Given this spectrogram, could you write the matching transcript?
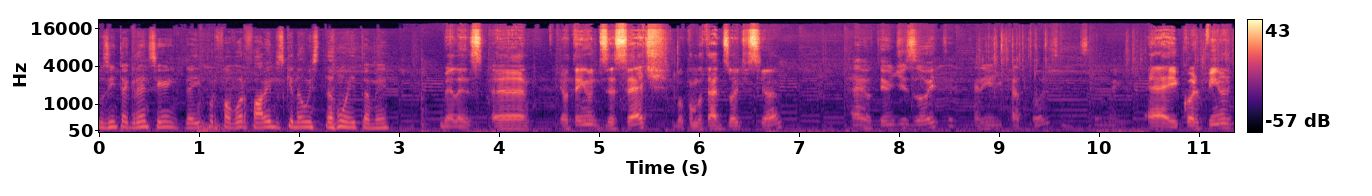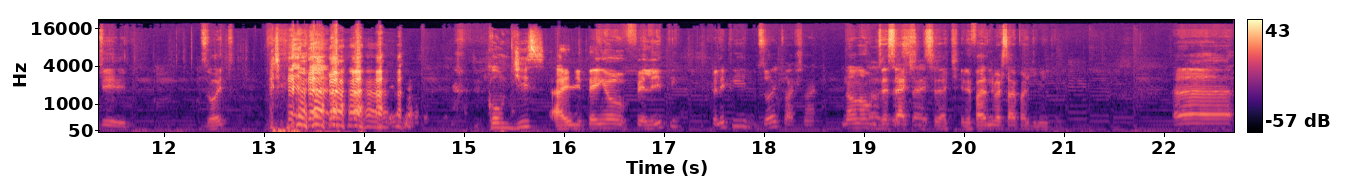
os integrantes têm? Daí, por favor, falem dos que não estão aí também. Beleza. É, eu tenho 17, vou completar 18 esse ano. É, eu tenho 18, carinha de 14, mas também. É, e corpinho de 18. Condiz. Aí tem o Felipe. Felipe 18, acho, né? Não, não, Não, 17, 17. 17. Ele faz aniversário perto de mim. Ah,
